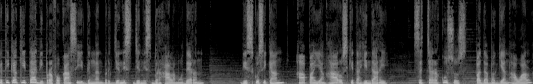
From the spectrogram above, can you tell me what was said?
ketika kita diprovokasi dengan berjenis-jenis berhala modern, diskusikan apa yang harus kita hindari secara khusus pada bagian awal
